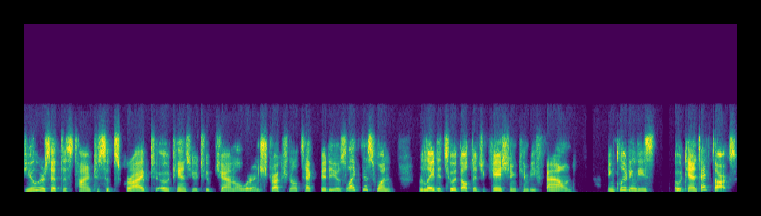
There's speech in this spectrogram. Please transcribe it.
viewers at this time to subscribe to OTAN's YouTube channel where instructional tech videos like this one related to adult education can be found, including these OTAN Tech Talks.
